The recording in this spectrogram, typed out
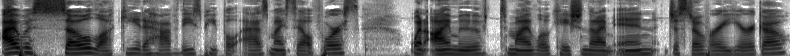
I was so lucky to have these people as my sales force when I moved to my location that I'm in just over a year ago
